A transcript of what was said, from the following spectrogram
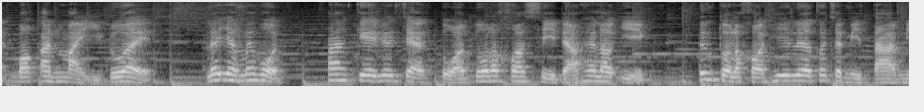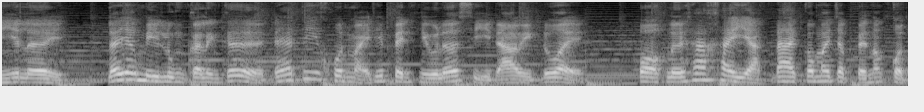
ทบ็อกอันใหม่อีกด้วย และยังไม่หมด ทางเกมยังแจกตั๋วตัวละคร 4 ดาวให้เราอีก ซึ่งตัวละครที่เลือกก็จะมีตามนี้เลย และยังมีลุงกาลิงเกอร์แดดดี้คนใหม่ที่เป็นฮิลเลอร์ 4 ดาวอีกด้วย บอกเลยถ้าใครอยากได้ก็ไม่จำเป็นต้องกด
